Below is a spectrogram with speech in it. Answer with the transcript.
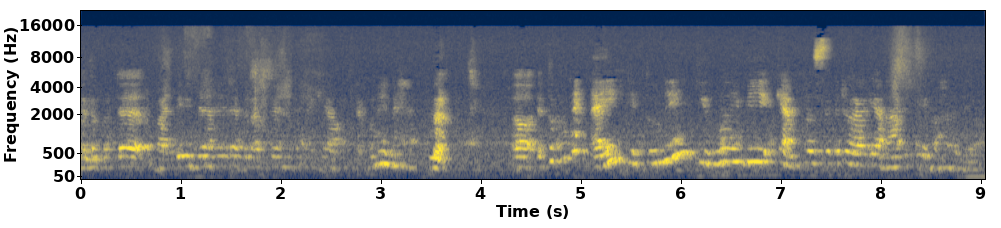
එතකොට වෛද්‍ය විද්‍යාලයට ඇතුළත් වෙන්න හැකියාවක් ලැබුණේ නැහැ. නෑ. අ, එතකොට ඇයි හිතුනේ QIB කැම්පස් එකට ඔයාගේ අනාගතය බහර දෙනවා?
